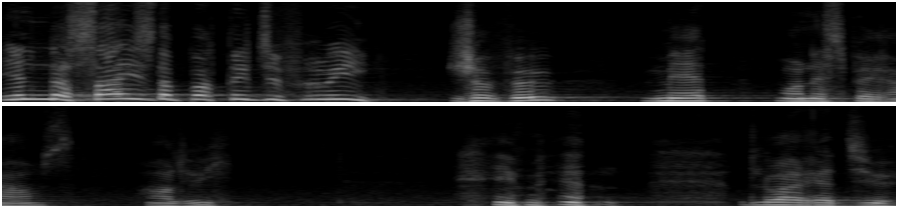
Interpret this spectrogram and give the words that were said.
Il ne cesse de porter du fruit. Je veux mettre mon espérance en lui. Amen. Gloire à Dieu.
